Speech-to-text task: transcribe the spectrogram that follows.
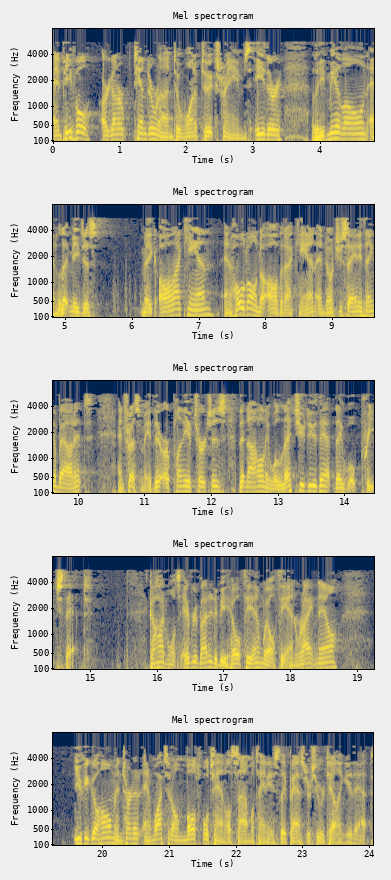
And people are going to tend to run to one of two extremes. Either leave me alone and let me just make all I can and hold on to all that I can and don't you say anything about it. And trust me, there are plenty of churches that not only will let you do that, they will preach that. God wants everybody to be healthy and wealthy. And right now, you could go home and turn it and watch it on multiple channels simultaneously, pastors who are telling you that.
